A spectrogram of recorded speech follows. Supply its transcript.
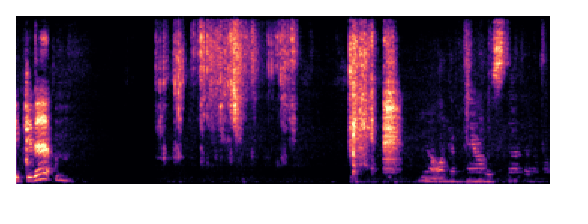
Pick it up. You know, like a pound of stuff in them.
